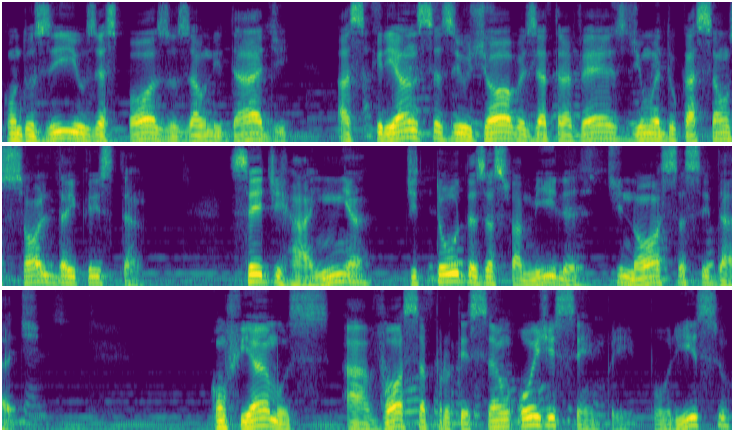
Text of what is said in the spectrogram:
Conduzi os esposos à unidade, as crianças e os jovens através de uma educação sólida e cristã. Sede rainha de todas as famílias de nossa cidade. Confiamos a vossa proteção hoje e sempre. Por isso,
